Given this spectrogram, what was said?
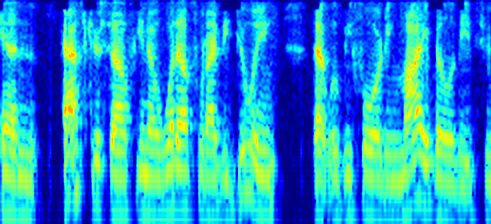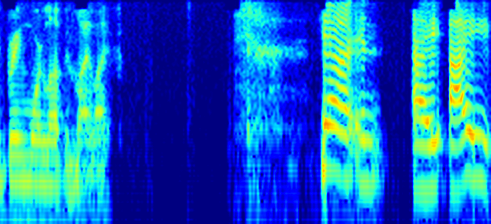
and ask yourself, you know, what else would I be doing that will be forwarding my ability to bring more love in my life. Yeah, and I, I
